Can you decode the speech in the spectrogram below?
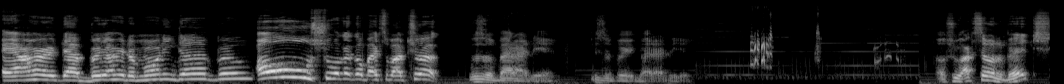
Hey, I heard that, bro. I heard the morning dove, bro. Oh, sure, I gotta go back to my truck. This is a bad idea. This is a very bad idea. Oh shoot, I can sit on the bench.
